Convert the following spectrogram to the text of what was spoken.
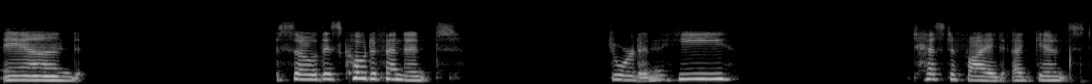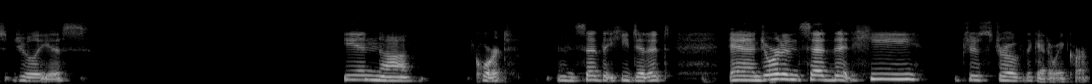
And so this co-defendant Jordan, he testified against Julius in uh, court and said that he did it. And Jordan said that he just drove the getaway car.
